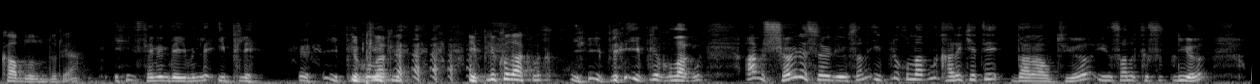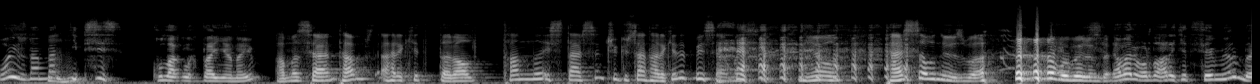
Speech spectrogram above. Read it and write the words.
kabloludur ya. Senin deyiminle ipli. ipli, İpli kulak- ipli. İpli kulaklık. ipli, ipli kulaklık. Abi şöyle söyleyeyim sana. ipli kulaklık hareketi daraltıyor. insanı kısıtlıyor. O yüzden ben Hı hı. ipsiz kulaklıktan yanayım. Ama sen tam hareketi daraltan mı istersin? Çünkü sen hareket etmeyi sevmezsin. Niye ol? Ters savunuyoruz bu bu bölümde. Ya ben orada hareketi sevmiyorum da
